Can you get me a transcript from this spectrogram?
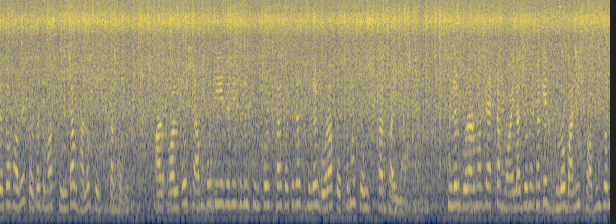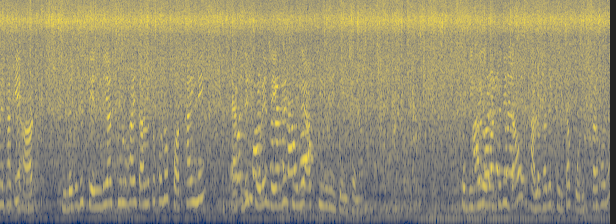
যত হবে, তত তোমার চুলটা ভালো পরিষ্কার হবে। আর অল্প শ্যাম্পু দিয়ে যদি তুমি চুল পরিষ্কার করতে চাও, চুলের গোড়া কখনো পরিষ্কার হয় না। চুলের গোড়ার মধ্যে একটা ময়লা জমে থাকে, ধুলো, বালি সবই জমে থাকে। আর চুলে যদি তেল দেওয়া চুল হয়, তাহলে তো কোনো কথাই নেই। একদিন পরে দেখবে চুলে আর চিরুনি চলছে না। তো দ্বিতীয়বার যদি দাও, ভালোভাবে চুলটা পরিষ্কার হবে।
